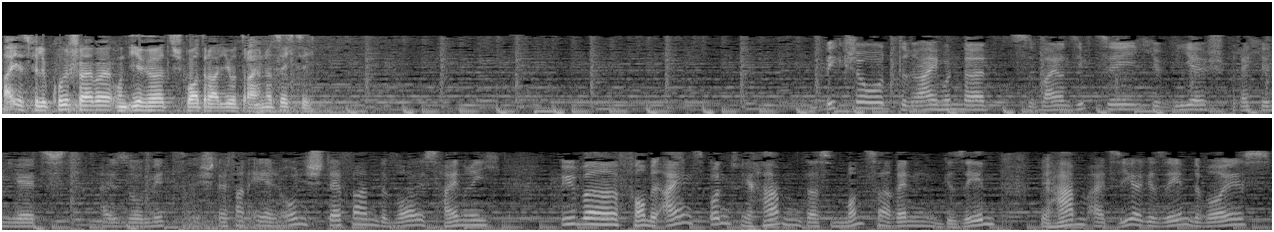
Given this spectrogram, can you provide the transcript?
Hi, hier ist Philipp Kohlschreiber und ihr hört Sportradio 360. Big Show 372. Wir sprechen jetzt also mit Stefan Ehlen und Stefan The Voice Heinrich über Formel 1 und wir haben das Monza-Rennen gesehen. Wir haben als Sieger gesehen The Voice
